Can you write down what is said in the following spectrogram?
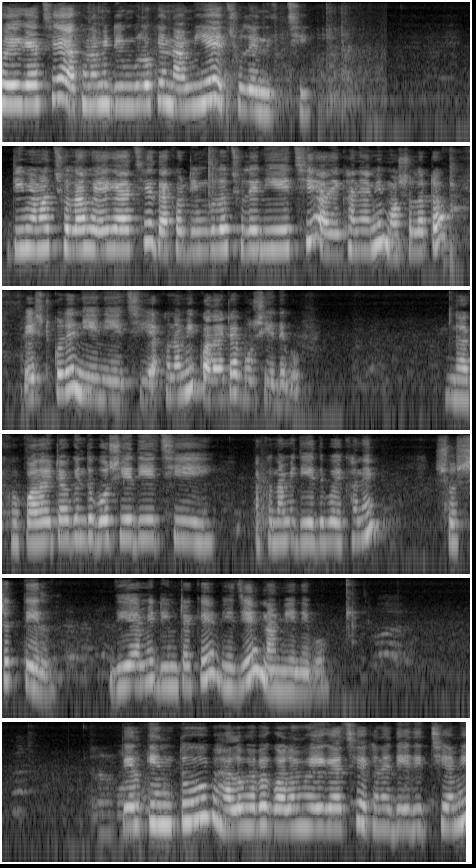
হয়ে গেছে। এখন আমি ডিমগুলোকে নামিয়ে ছুলে নিচ্ছি। ডিম আমার ছোলা হয়ে গেছে। দেখো, ডিমগুলো ছুলে নিয়েছি আর এখানে আমি মশলাটাও পেস্ট করে নিয়ে নিয়েছি। এখন আমি কড়াইটা বসিয়ে দেব। দেখো, কড়াইটাও কিন্তু বসিয়ে দিয়েছি। এখন আমি দিয়ে দেব এখানে সর্ষের তেল। দিয়ে আমি ডিমটাকে ভেজে নামিয়ে নেব। তেল কিন্তু ভালোভাবে গরম হয়ে গেছে। এখানে দিয়ে দিচ্ছি আমি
